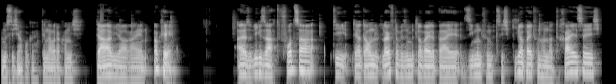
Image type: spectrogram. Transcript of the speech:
Müsste ich aber, genau, da komme ich da wieder rein. Okay. Also, wie gesagt, Forza, die, der Download läuft noch. Wir sind mittlerweile bei 57 GB von 130.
